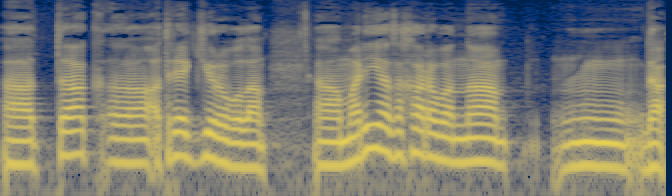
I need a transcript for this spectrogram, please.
А, так а, отреагировала Мария Захарова на да.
